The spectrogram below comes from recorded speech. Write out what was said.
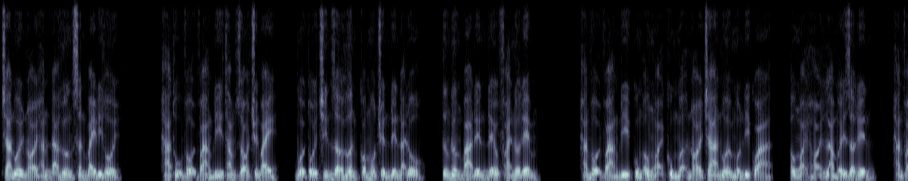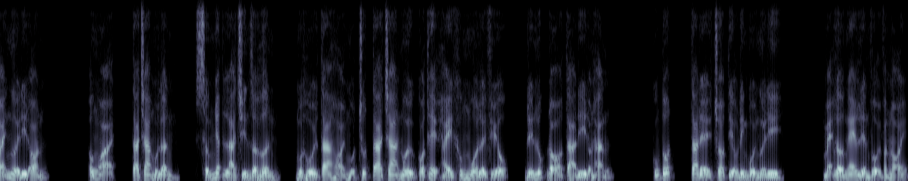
cha nuôi nói hắn đã hướng sân bay đi thôi. Hà thụ vội vàng đi thăm dò chuyến bay, buổi tối chín giờ hơn có một chuyến đến đại đô, tương đương ba đến đều phải nửa đêm. Hắn vội vàng đi cùng ông ngoại cùng mợ nói cha nuôi muốn đi qua, ông ngoại hỏi là mấy giờ đến, hắn phái người đi đón. Ông ngoại, ta cha một lần, sớm nhất là chín giờ hơn, một hồi ta hỏi một chút ta cha nuôi có thể hay không mua lấy phiếu, đến lúc đó ta đi đón hắn. Cũng tốt, ta để cho tiểu đinh bồi ngươi đi mẹ lờ nghe liền vội vàng nói,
